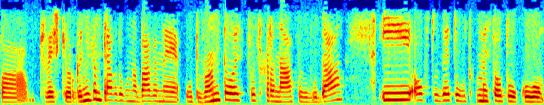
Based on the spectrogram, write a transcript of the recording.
а, човешкия организъм. Трябва да го набавяме отвън, т.е. с храна, с вода и общо взето от месото около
